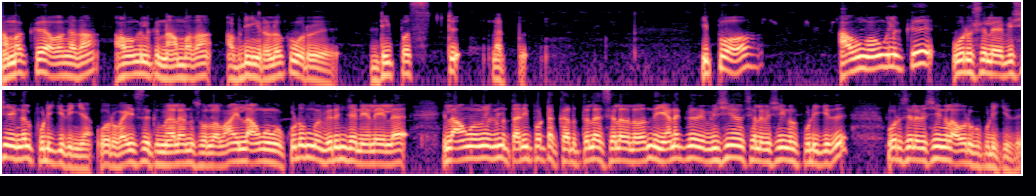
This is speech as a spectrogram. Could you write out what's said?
நமக்கு அவங்க தான் அவங்களுக்கு நாம் தான் அப்படிங்கிற அளவுக்கு ஒரு டீப்பஸ்ட்டு நட்பு. இப்போது அவங்கவுங்களுக்கு ஒரு சில விஷயங்கள் பிடிக்குதுங்க. ஒரு வயசுக்கு மேலேன்னு சொல்லலாம் இல்லை அவங்கவுங்க குடும்பம் விரிஞ்ச நிலையில் இல்லை அவங்கவுங்களுக்குன்னு தனிப்பட்ட கருத்தில் சிலதில் வந்து எனக்கு விஷயம் சில விஷயங்கள் பிடிக்குது ஒரு சில விஷயங்கள் அவருக்கு பிடிக்குது.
